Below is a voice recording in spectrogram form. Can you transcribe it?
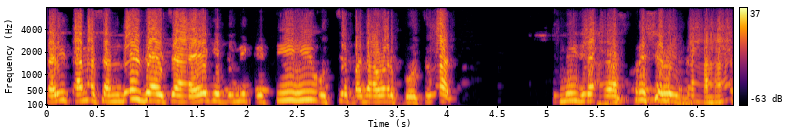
तरी त्यांना संदेश द्यायचा आहे की तुम्ही कितीही उच्च पदावर पोहोचलात तुम्ही जे अस्पृश्य लोक आहात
